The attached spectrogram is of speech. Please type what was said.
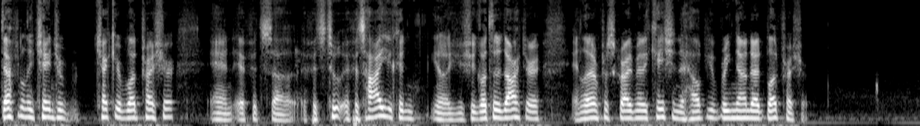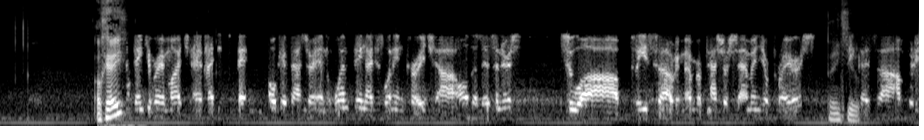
definitely change your check your blood pressure, and if it's uh, if it's too if it's high, you can you know you should go to the doctor and let him prescribe medication to help you bring down that blood pressure. Okay. Thank you very much. And I just, okay, Pastor. And one thing I just want to encourage uh, all the listeners to uh, please uh, remember Pastor Sam in your prayers Thank you. because uh, I'm pretty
